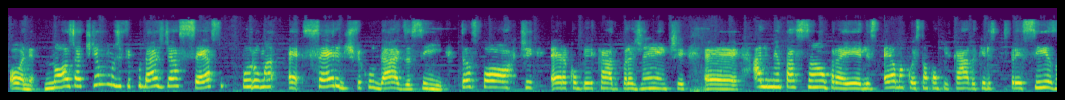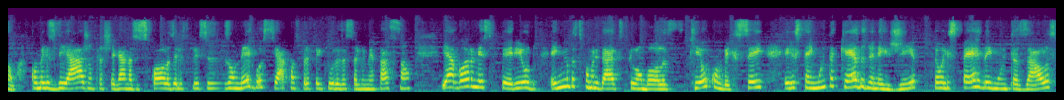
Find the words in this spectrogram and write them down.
olha, nós já tínhamos dificuldade de acesso por uma é, série de dificuldades, assim, transporte era complicado para gente, é, alimentação para eles é uma questão complicada que eles precisam, como eles viajam para chegar nas escolas, eles precisam negociar com as prefeituras essa alimentação. E agora, nesse período, em uma das comunidades quilombolas que eu conversei, eles têm muita queda de energia, então eles perdem muitas aulas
